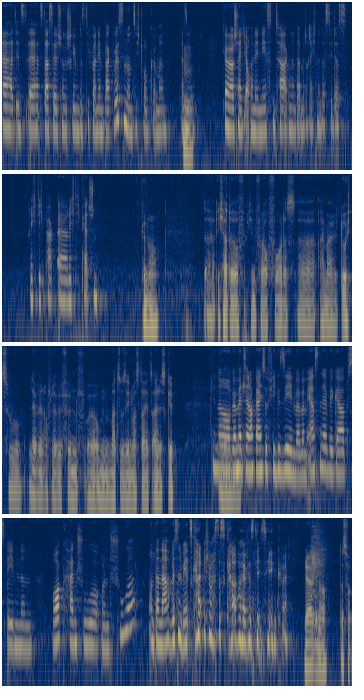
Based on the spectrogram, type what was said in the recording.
äh, hat, äh, hat Starsaber schon geschrieben, dass die von dem Bug wissen und sich drum kümmern. Also Hm. können wir wahrscheinlich auch in den nächsten Tagen dann damit rechnen, dass sie das richtig, pack, äh, richtig patchen. genau. Da, ich hatte auf jeden Fall auch vor, das äh, einmal durchzuleveln auf Level 5, äh, um mal zu sehen, was da jetzt alles gibt. Genau, wir haben Und- jetzt ja noch gar nicht so viel gesehen, weil beim ersten Level gab es eben einen Rock, Handschuhe und Schuhe und danach wissen wir jetzt gar nicht, was es gab, weil wir es nicht sehen können. Ja, genau. Das war,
